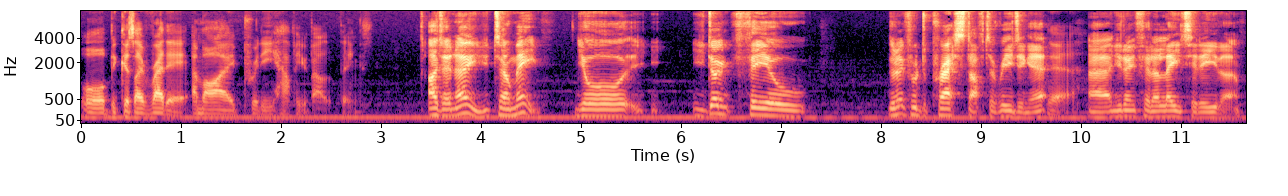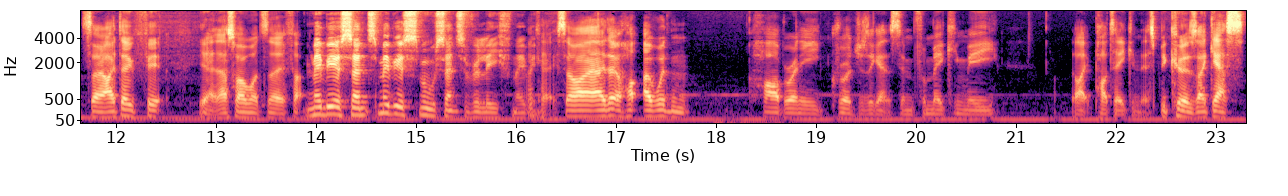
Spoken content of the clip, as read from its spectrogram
or because I've read it, am I pretty happy about things? I don't know. You tell me. You're you don't feel you don't feel depressed after reading it. Yeah. Uh, and you don't feel elated either. So I don't feel. Yeah, that's what I want to know. If I, Maybe a sense, maybe a small sense of relief. Maybe. okay, so I, I don't. I wouldn't harbor any grudges against him for making me like partake in this because I guess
